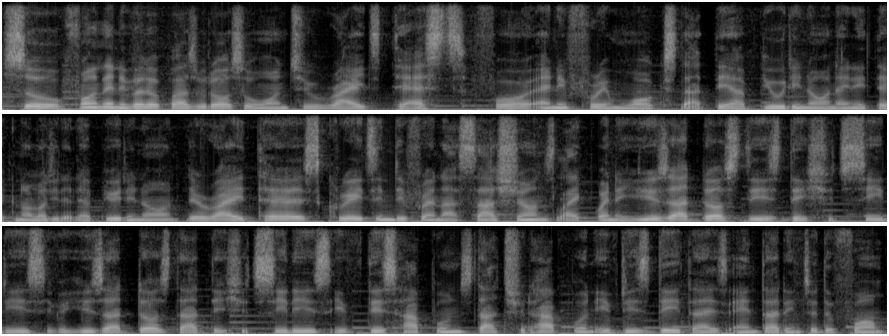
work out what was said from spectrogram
So, front end developers would also want to write tests for any frameworks that they are building on, any technology that they're building on. They write tests, creating different assertions like when a user does this, they should see this. If a user does that, they should see this. If this happens, that should happen. If this data is entered into the form,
